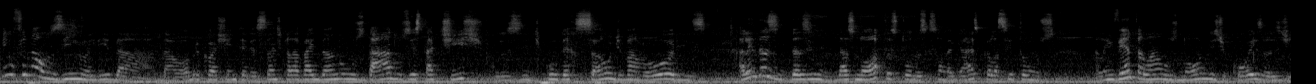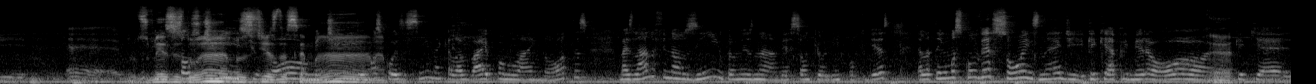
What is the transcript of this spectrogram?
Tem um finalzinho ali da, da obra que eu achei interessante, que ela vai dando uns dados estatísticos de conversão de valores, além das, das, das notas todas que são legais, porque ela cita uns. Ela inventa lá uns nomes de coisas, de. É, os meses do ano, os dias nome, da semana. Dia, umas coisas assim, né? Que ela vai pondo lá em notas. Mas lá no finalzinho, pelo menos na versão que eu li em português, ela tem umas conversões, né? De o que, que é a primeira hora, é. o que, que é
